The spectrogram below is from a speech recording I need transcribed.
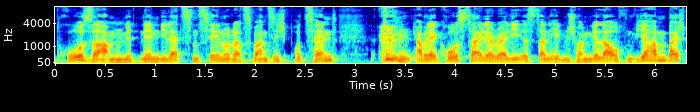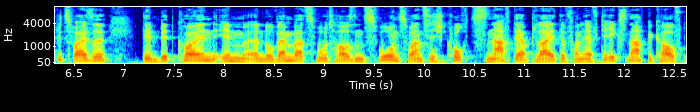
Pro-Samen mitnehmen, die letzten 10 oder 20 Prozent. Aber der Großteil der Rallye ist dann eben schon gelaufen. Wir haben beispielsweise den Bitcoin im äh, November 2022 kurz nach der Pleite von FTX nachgekauft.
